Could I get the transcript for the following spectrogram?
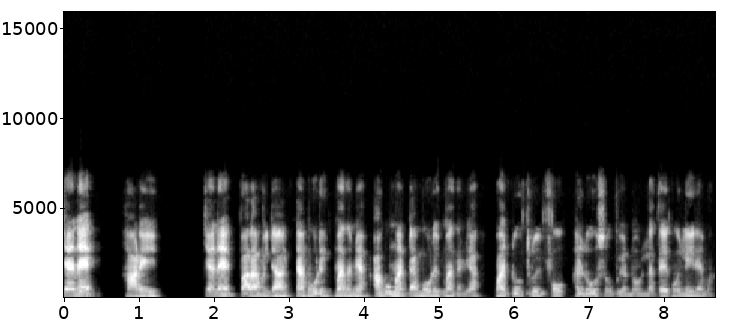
ကြံတဲ့ ဟာတွေကြံတဲ့ parameter တန်ဖိုးတွေမှန်သမျှ argument တန်ဖိုးတွေမှန်သမျှ1 2 3 4 hello ဆိုပြီးတော့လက်သေးခွင်းလေးထဲမှာ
